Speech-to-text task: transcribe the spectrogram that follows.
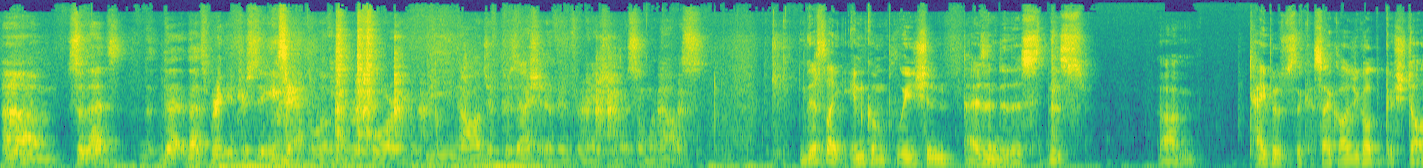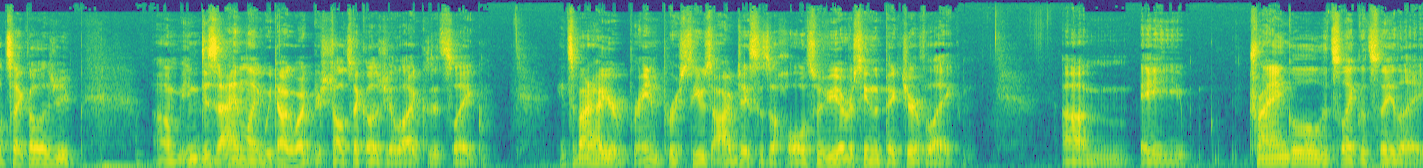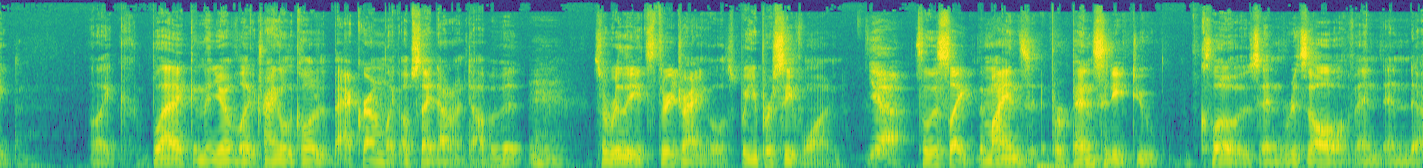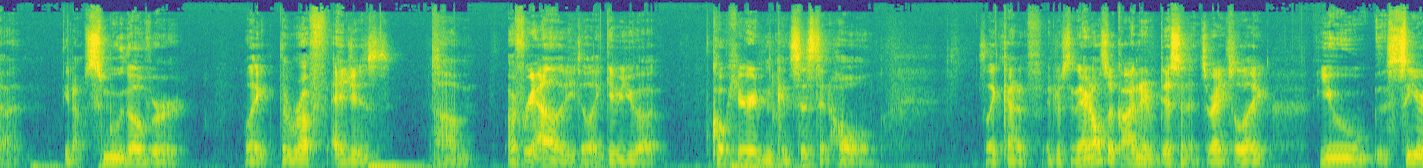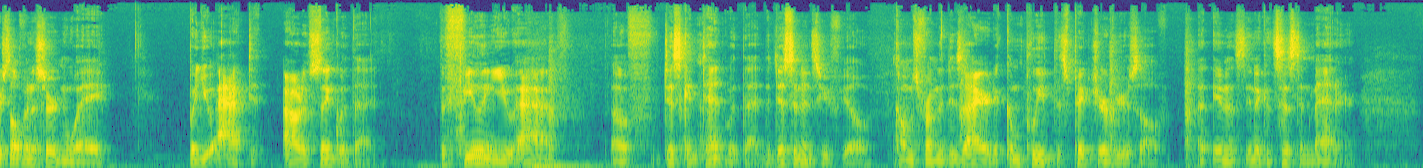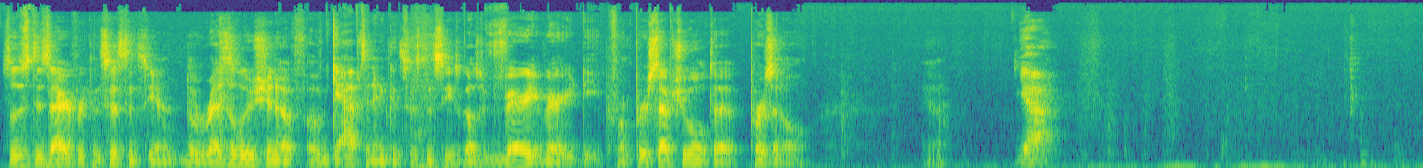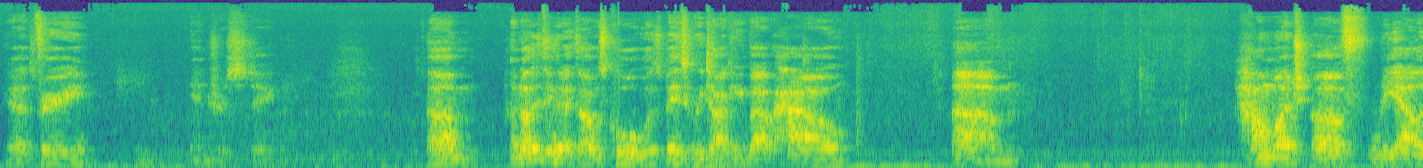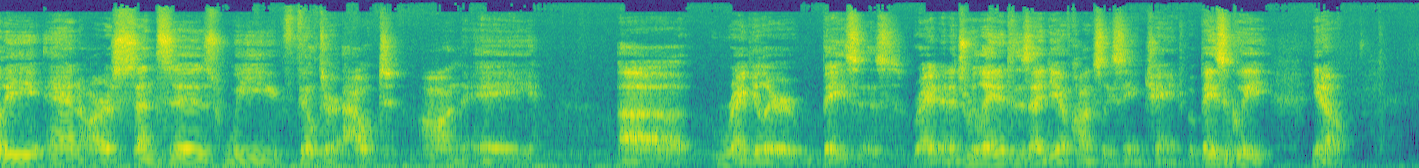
Um, so that's th- that's a pretty interesting example of number four, the knowledge of possession of information by someone else. this like incompletion ties into this this um, type of psychology called Gestalt psychology. Um, in design, like we talk about Gestalt psychology a lot because it's like it's about how your brain perceives objects as a whole. So, have you ever seen the picture of like um, a triangle that's like let's say like like black, and then you have like a triangle the color of the background like upside down on top of it. So really, it's three triangles, but you perceive one. Yeah, So this like the mind's propensity to close and resolve and and uh, you know smooth over like the rough edges um, of reality to like give you a coherent and consistent whole. It's like kind of interesting there, and also cognitive dissonance, right? So like you see yourself in a certain way, but you act out of sync with that. The feeling you have of discontent with that, the dissonance you feel, comes from the desire to complete this picture of yourself uh, in a, in a consistent manner. So this desire for consistency and the resolution of, of gaps and inconsistencies goes very, very deep, from perceptual to personal. Yeah. yeah, yeah. It's very interesting. Um, another thing that I thought was cool was basically talking about how, um, how much of reality and our senses we filter out on a uh, regular basis, right? And it's related to this idea of constantly seeing change. But basically, you know,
